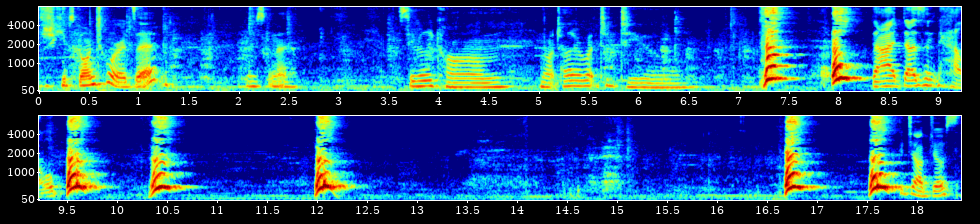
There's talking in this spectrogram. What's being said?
She keeps going towards it. I'm just gonna stay really calm, not tell her what to do. That doesn't help. Good job, Josie.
